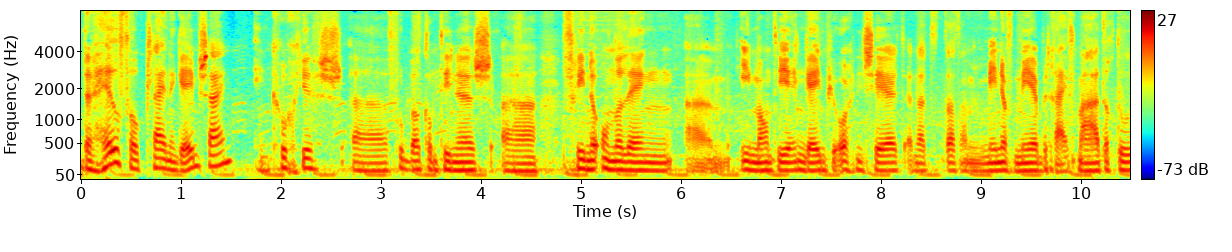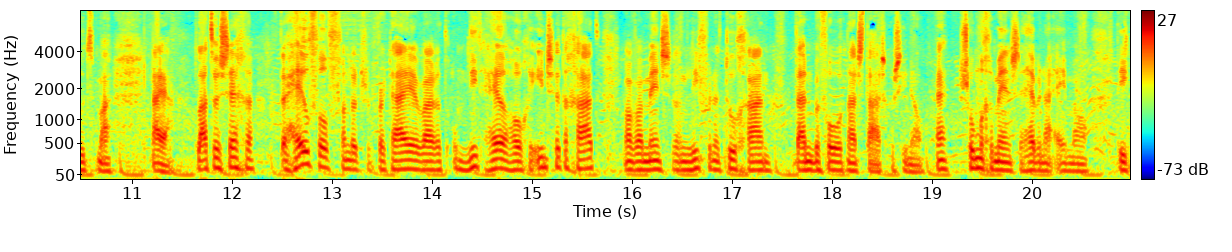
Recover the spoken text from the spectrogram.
er heel veel kleine games zijn in kroegjes, uh, voetbalkantines, uh, vrienden onderling. Uh, iemand die een gamepje organiseert en dat, dat dan min of meer bedrijfsmatig doet. Maar nou ja, laten we zeggen, er heel veel van dat soort partijen waar het om niet heel hoge inzetten gaat... maar waar mensen dan liever naartoe gaan dan bijvoorbeeld naar het staatscasino. Sommige mensen hebben nou eenmaal, die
